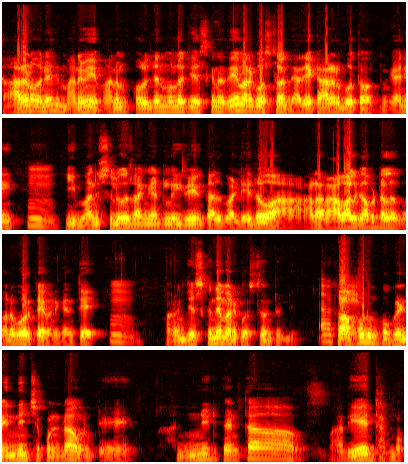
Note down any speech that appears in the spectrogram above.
కారణం అనేది మనమే మనం పౌరజన్మంలో చేసుకున్నదే మనకు వస్తుంది అదే కారణభూతం అవుతుంది. కానీ ఈ మనుషులు సంఘటనలు ఇవేమి కాదు వాళ్ళు ఏదో అలా రావాలి కాబట్టి అలా అనుకోరుతాయి మనకి అంతే. మనం చేసుకుందే మనకు వస్తుంటుంది సో అప్పుడు ఇంకొకళ్ళు నిందించకుండా ఉంటే అన్నిటికంటా అదే ధర్మం.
